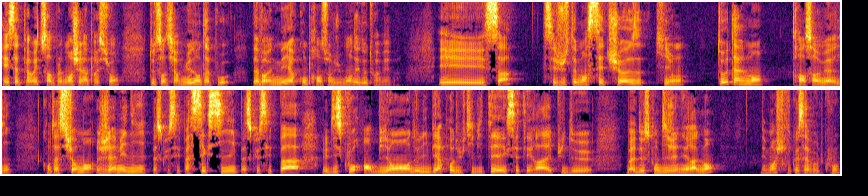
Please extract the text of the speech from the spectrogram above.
Et ça te permet tout simplement, j'ai l'impression, de te sentir mieux dans ta peau, d'avoir une meilleure compréhension du monde et de toi-même. Et ça, c'est justement cette choses qui ont totalement transformé ma vie, qu'on t'a sûrement jamais dit parce que c'est pas sexy, parce que c'est pas le discours ambiant de l'hyperproductivité, etc. et puis de, bah, de ce qu'on dit généralement. Mais moi, je trouve que ça vaut le coup.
